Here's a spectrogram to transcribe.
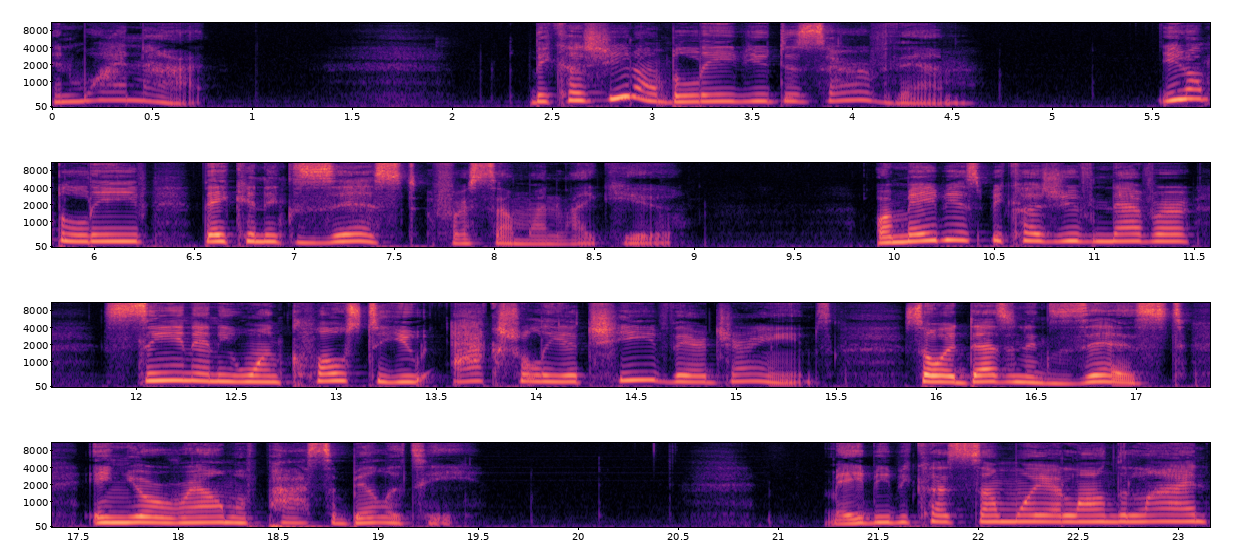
And why not? Because you don't believe you deserve them. You don't believe they can exist for someone like you. Or maybe it's because you've never seen anyone close to you actually achieve their dreams, so it doesn't exist in your realm of possibility. Maybe because somewhere along the line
